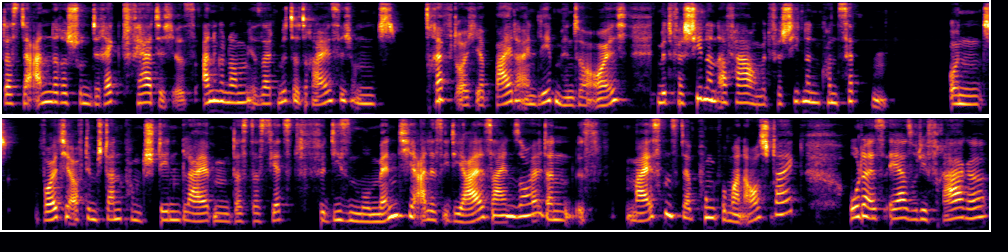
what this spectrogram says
dass der andere schon direkt fertig ist? Angenommen, ihr seid Mitte 30 und trefft euch, ihr habt beide ein Leben hinter euch mit verschiedenen Erfahrungen, mit verschiedenen Konzepten. Und wollt ihr auf dem Standpunkt stehen bleiben, dass das jetzt für diesen Moment hier alles ideal sein soll, dann ist meistens der Punkt, wo man aussteigt. Oder ist eher so die Frage,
